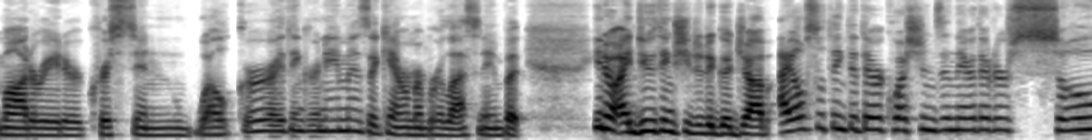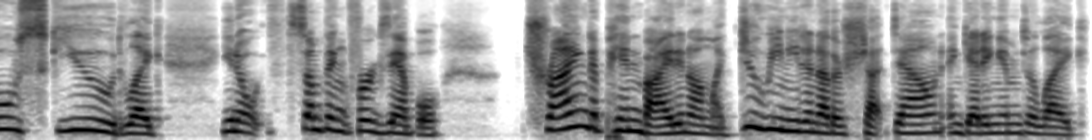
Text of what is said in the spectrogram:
moderator Kristen Welker, I think her name is. I can't remember her last name, but you know, I do think she did a good job. I also think that there are questions in there that are so skewed. Like, you know, something, for example, trying to pin Biden on like, do we need another shutdown and getting him to like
